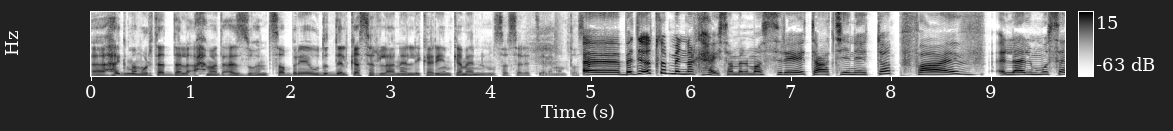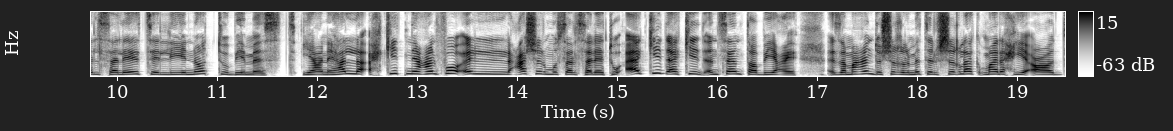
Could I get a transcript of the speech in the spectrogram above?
آه، هجمة مرتدة لأحمد عز وهند صبري وضد الكسر لنيلي كريم كمان من المسلسلات اللي منتصر أه بدي أطلب منك هيثم المصري تعطيني top five للمسلسلات اللي not to be missed يعني هلأ حكيتني عن فوق العشر مسلسلات وأكيد أكيد إنسان طبيعي إذا ما عنده شغل مثل شغلك ما رح يقعد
